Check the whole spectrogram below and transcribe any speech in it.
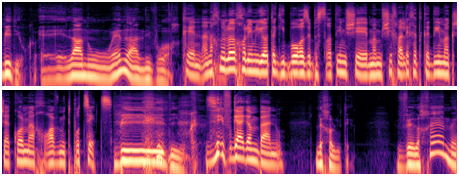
בדיוק. אה, לנו אין לאן לברוח. כן, אנחנו לא יכולים להיות הגיבור הזה בסרטים שממשיך ללכת קדימה כשהכול מאחוריו מתפוצץ. בדיוק. זה יפגע גם בנו. לחלוטין. ולכן, אה,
